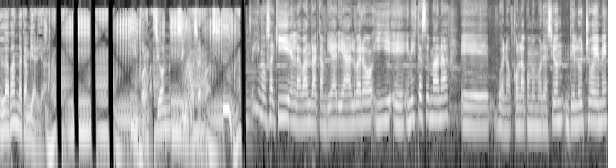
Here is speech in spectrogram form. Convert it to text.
La banda cambiaria. Información sin reservas. Seguimos aquí en la banda cambiaria Álvaro y eh, en esta semana, eh, bueno, con la conmemoración del 8M,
